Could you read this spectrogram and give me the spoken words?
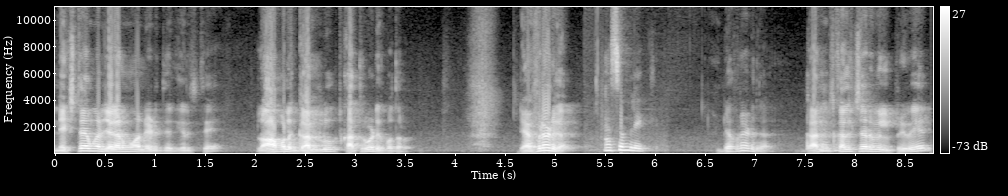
నెక్స్ట్ టైం కూడా జగన్మోహన్ రెడ్డి గెలిస్తే లోపల గన్లు కత్తులు కూడా వెళ్ళిపోతారు డెఫినెట్గా అసెంబ్లీకి. డెఫినెట్గా guns culture will prevail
